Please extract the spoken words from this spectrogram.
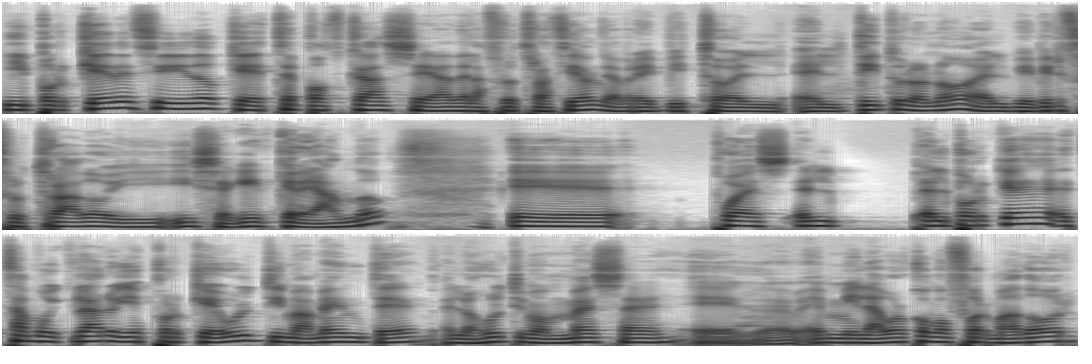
¿Y por qué he decidido que este podcast sea de la frustración? Ya habréis visto el, título, ¿no? El vivir frustrado y, seguir creando. Eh, pues el el por qué está muy claro y es porque últimamente, en los últimos meses, en mi labor como formador,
